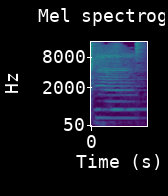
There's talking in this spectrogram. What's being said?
Yeah.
